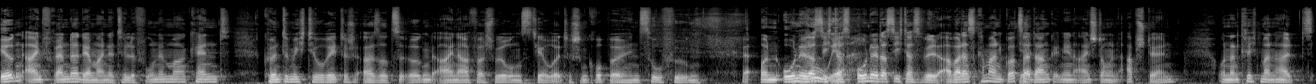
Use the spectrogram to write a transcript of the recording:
Irgendein Fremder, der meine Telefonnummer kennt, könnte mich theoretisch also zu irgendeiner verschwörungstheoretischen Gruppe hinzufügen. Und ohne, dass oh, ich ja. das, ohne, dass ich das will. Aber das kann man Gott sei ja. Dank in den Einstellungen abstellen. Und dann kriegt man halt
